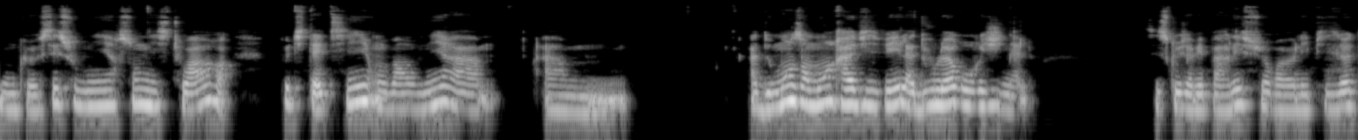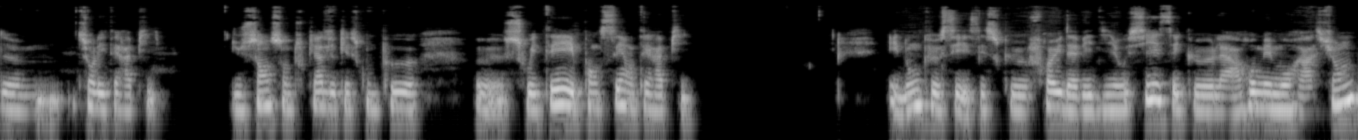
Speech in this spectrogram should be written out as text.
donc euh, ses souvenirs, son histoire, petit à petit, on va en venir à, à, à de moins en moins raviver la douleur originelle. C'est ce que j'avais parlé sur euh, l'épisode euh, sur les thérapies. Du sens en tout cas de qu'est-ce qu'on peut euh, souhaiter et penser en thérapie. Et donc c'est ce que Freud avait dit aussi, c'est que la remémoration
